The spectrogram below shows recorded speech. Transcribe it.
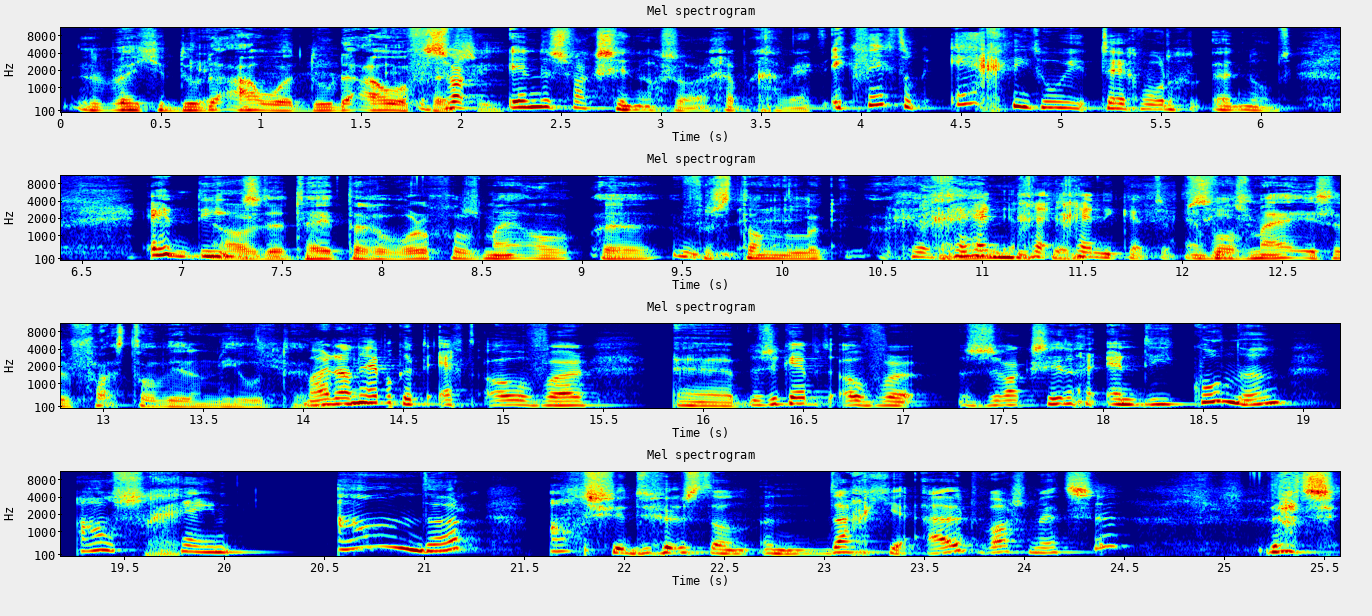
Weet je, doe de oude, doe de oude zwak, versie. in de zwakzinnige zorg heb ik gewerkt. Ik weet ook echt niet hoe je het tegenwoordig eh, noemt. En die Nou, dat heet tegenwoordig volgens mij al eh, verstandelijk ge- ge- gehandicapt. ge- gehandicapten, En volgens mij is er vast alweer een nieuwe term. Maar dan heb ik het echt over. eh, dus ik heb het over zwakzinnigen. En die konden als geen ander. Als je dus dan een dagje uit was met ze. Dat,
